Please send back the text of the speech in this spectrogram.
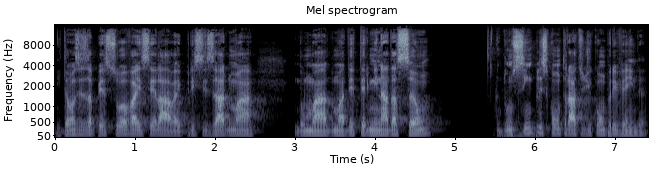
Então, às vezes, a pessoa vai, sei lá, vai precisar de uma, de uma, de uma determinada ação, de um simples contrato de compra e venda.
